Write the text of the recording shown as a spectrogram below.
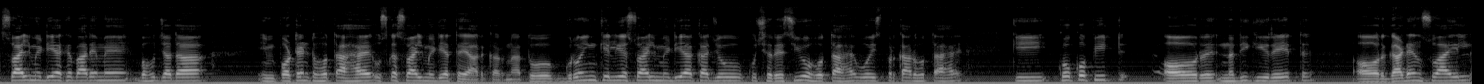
सॉइल मीडिया के बारे में बहुत ज़्यादा इंपॉर्टेंट होता है, उसका सॉइल मीडिया तैयार करना। तो ग्रोइंग के लिए सॉइल मीडिया का जो कुछ रेशियो होता है, वो इस प्रकार होता है कि कोकोपीट और नदी की रेत और गार्डन सॉइल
